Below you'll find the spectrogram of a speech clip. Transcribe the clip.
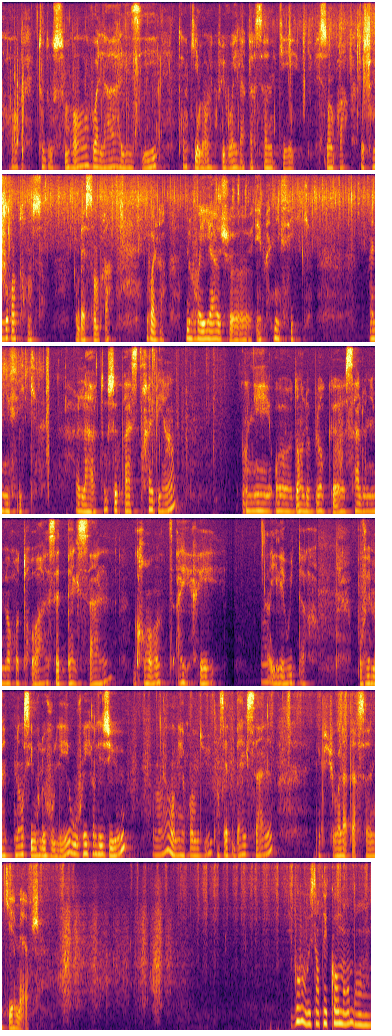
tout doucement. Voilà, allez-y, tranquillement. Et puis voyez la personne qui, baisse son bras, mais toujours en transe. Baisse son bras. Voilà. Le voyage euh, est magnifique, magnifique. Là, tout se passe très bien. On est dans le bloc euh, salle numéro 3, cette belle salle, grande, aérée. Il est 8 heures. Vous pouvez maintenant, si vous le voulez, ouvrir les yeux. On est rendu dans cette belle salle. Et puis je vois la personne qui émerge. Vous, vous vous sentez comment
